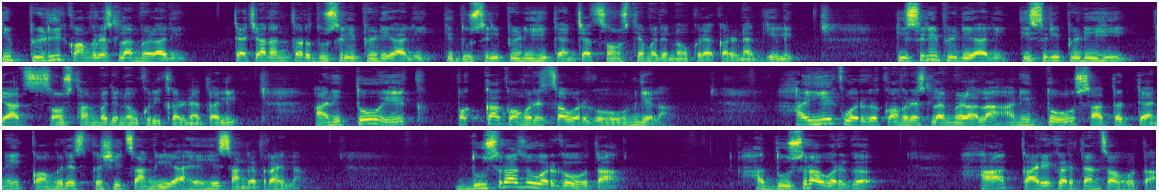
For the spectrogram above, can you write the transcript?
ती पिढी काँग्रेसला मिळाली. त्याच्यानंतर दुसरी पिढी आली. ती दुसरी पिढीही त्यांच्याच संस्थेमध्ये नोकऱ्या करण्यात गेली. तिसरी पिढी आली. तिसरी पिढीही त्याच संस्थांमध्ये नोकरी करण्यात आली. आणि तो एक पक्का काँग्रेसचा वर्ग होऊन गेला. हा एक वर्ग काँग्रेसला मिळाला आणि तो सातत्याने काँग्रेस कशी चांगली आहे हे सांगत राहिला. दुसरा जो वर्ग होता हा दुसरा वर्ग हा कार्यकर्त्यांचा होता.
